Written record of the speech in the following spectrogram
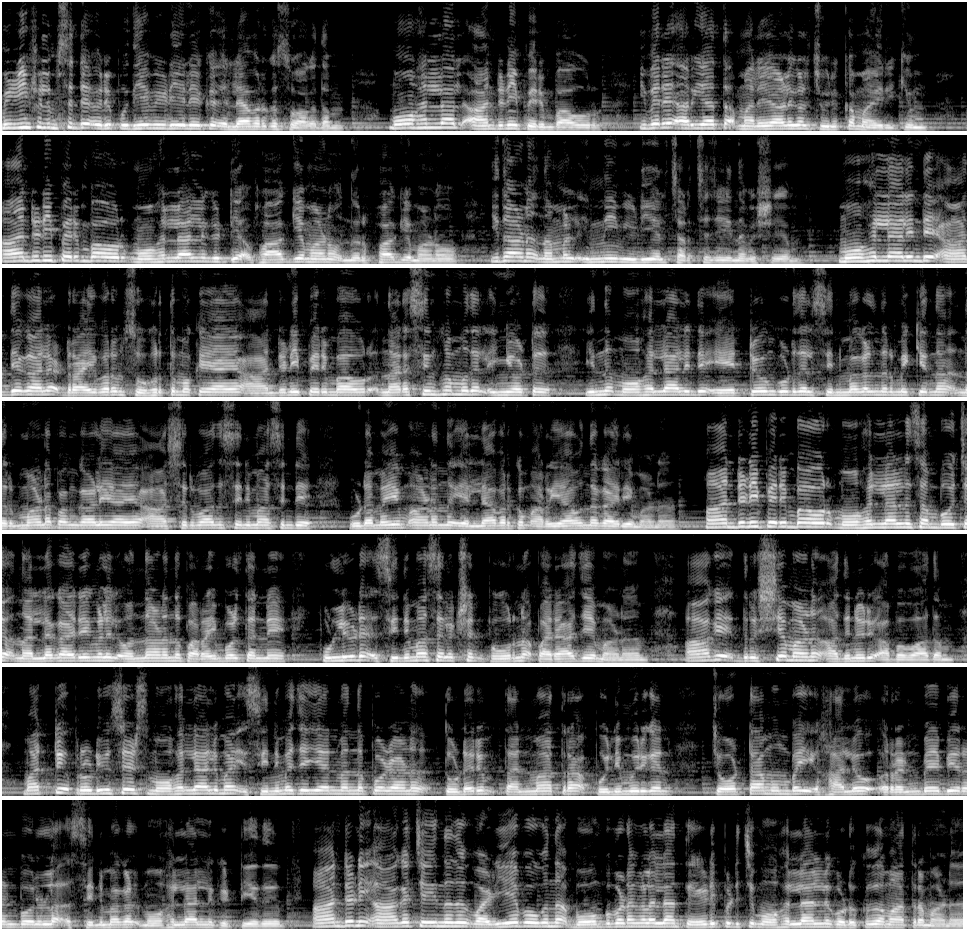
മിഴി ഫിലിംസിന്റെ ഒരു പുതിയ വീഡിയോയിലേക്ക് എല്ലാവർക്കും സ്വാഗതം. മോഹൻലാൽ ആന്റണി പെരുമ്പാവൂർ. ഇവരെ അറിയാത്ത മലയാളികൾ ചുരുക്കമായിരിക്കും. ആന്റണി പെരുമ്പാവൂർ മോഹൻലാലിന് കിട്ടിയ ഭാഗ്യമാണോ നിർഭാഗ്യമാണോ? ഇതാണ് നമ്മൾ ഇന്ന് ഈ വീഡിയോയിൽ ചർച്ച ചെയ്യുന്ന വിഷയം. മോഹൻലാലിന്റെ ആദ്യകാല ഡ്രൈവറും സുഹൃത്തുമൊക്കെയായ ആന്റണി പെരുമ്പാവൂർ നരസിംഹം മുതൽ ഇങ്ങോട്ട് ഇന്ന് മോഹൻലാലിന്റെ ഏറ്റവും കൂടുതൽ സിനിമകൾ നിർമ്മിക്കുന്ന നിർമ്മാണ പങ്കാളിയായ ആശീർവാദ് സിനിമാസിന്റെ ഉടമയും ആണെന്ന് എല്ലാവർക്കും അറിയാവുന്ന കാര്യമാണ്. ആന്റണി പെരുമ്പാവൂർ മോഹൻലാലിന് സംഭവിച്ച നല്ല കാര്യങ്ങളിൽ ഒന്നാണെന്ന് പറയുമ്പോൾ തന്നെ പുള്ളിയുടെ സിനിമ സെലക്ഷൻ പൂർണ പരാജയമാണ്. ആകെ ദൃശ്യമാണ് അതിനൊരു അപവാദം. മറ്റ് പ്രൊഡ്യൂസേഴ്സ് മോഹൻലാലുമായി സിനിമ ചെയ്യാൻ വന്നപ്പോഴാണ് Thudarum Thanmathra Pulimurugan Chotta Mumbai hello run baby run പോലുള്ള സിനിമകൾ മോഹൻലാലിന് കിട്ടിയത്. ആന്റണി ആകെ ചെയ്യുന്നത് വഴിയെ പോകുന്ന ബോംബ് പടങ്ങളെല്ലാം തേടിപ്പിടിച്ച് മോഹൻലാലിന് കൊടുക്കുക മാത്രമാണ്.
